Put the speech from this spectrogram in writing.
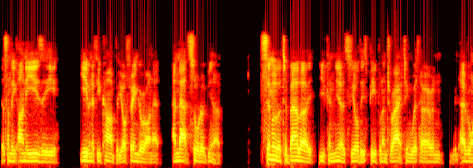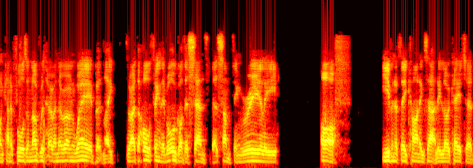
there's something uneasy even if you can't put your finger on it and that's sort of you know similar to Bella, you can you know see all these people interacting with her, and everyone kind of falls in love with her in their own way. But like throughout the whole thing, they've all got this sense that there's something really off, even if they can't exactly locate it.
